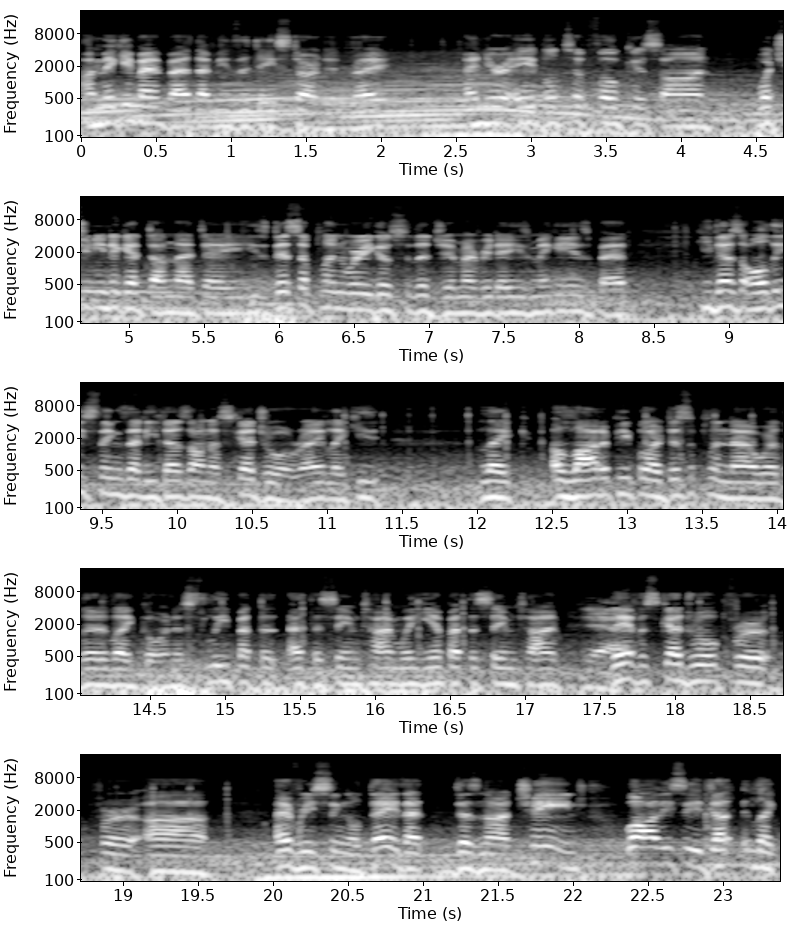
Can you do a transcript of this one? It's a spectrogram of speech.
I'm making my bed. That means the day started, right?" And you're able to focus on what you need to get done that day. He's disciplined where he goes to the gym every day. He's making his bed. He does all these things that he does on a schedule, right? Like he like a lot of people are disciplined now where they're like going to sleep at the at the same time, waking up at the same time. Yeah. They have a schedule for for uh every single day that does not change. Well, obviously it does like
